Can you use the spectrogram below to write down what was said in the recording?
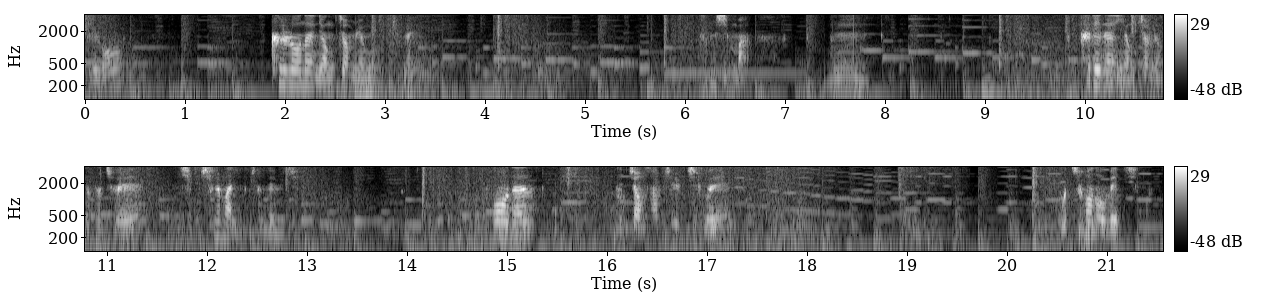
그리고 클로는 0.06초에 30만 음 스크린은 0.04초에 27만 6천 데미지 코어는 9.37초에 5,520만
